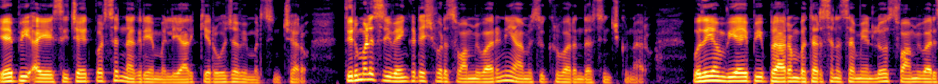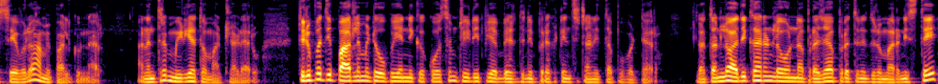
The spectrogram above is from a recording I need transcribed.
AP IAC chairperson Nagari MLA RK Roja విమర్శించారు. తిరుమల శ్రీ వెంకటేశ్వర స్వామివారిని ఆమె శుక్రవారం దర్శించుకున్నారు. ఉదయం వీఐపీ ప్రారంభ దర్శన సమయంలో స్వామివారి సేవలో ఆమె పాల్గొన్నారు. అనంతరం మీడియాతో మాట్లాడారు. తిరుపతి పార్లమెంటు ఉప ఎన్నిక కోసం టీడీపీ అభ్యర్థిని ప్రకటించడాన్ని తప్పుపట్టారు. గతంలో అధికారంలో ఉన్న ప్రజాప్రతినిధులు మరణిస్తే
